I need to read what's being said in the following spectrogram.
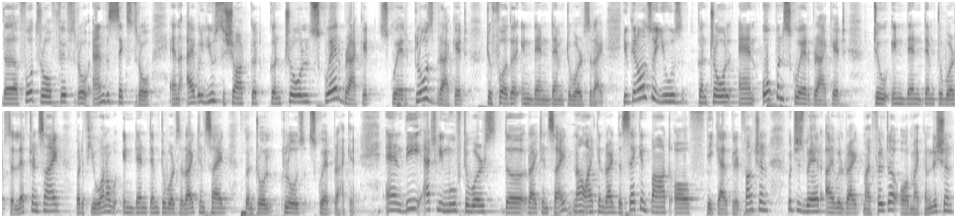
the fourth row, fifth row and the sixth row and I will use the shortcut control square bracket, square close bracket to further indent them towards the right. You can also use control and open square bracket to indent them towards the left hand side but if you want to indent them towards the right hand side control close square bracket and they actually move towards the right hand side now I can write the second part of the calculate function which is where I will write my filter or my condition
